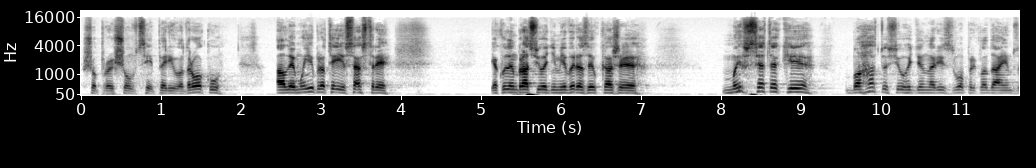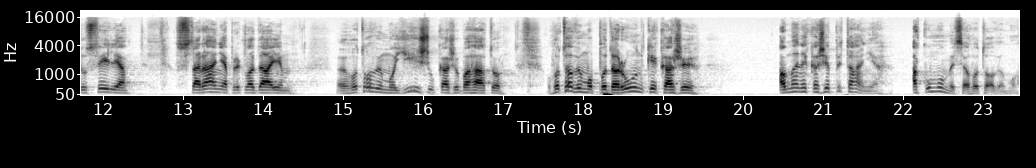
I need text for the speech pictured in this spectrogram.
що пройшов цей період року. Але мої брати і сестри, як один брат сьогодні мені виразив, каже, ми все-таки багато сьогодні на Різдво прикладаємо зусилля, старання прикладаємо, готовимо їжу, каже, багато, готовимо подарунки, каже. А в мене каже питання: а кому ми це готовимо?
